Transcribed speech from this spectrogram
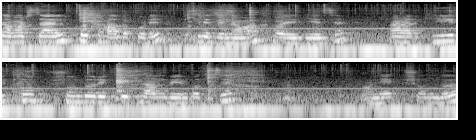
তো আমার চাল খুব ভালো করে ভেজে নেওয়া হয়ে গিয়েছে। আর ঘির খুব সুন্দর একটি ঘ্রাণ বের হচ্ছে। অনেক সুন্দর।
